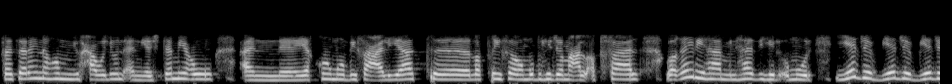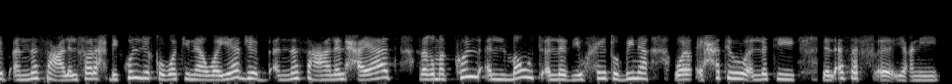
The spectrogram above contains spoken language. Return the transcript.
فترينهم يحاولون أن يجتمعوا أن يقوموا بفعاليات آه، لطيفة ومبهجة مع الأطفال وغيرها من هذه الأمور. يجب يجب يجب أن نسعى للفرح بكل قوتنا ويجب أن نسعى للحياة رغم كل الموت الذي يحيط بنا ورائحته التي للأسف آه، يعني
